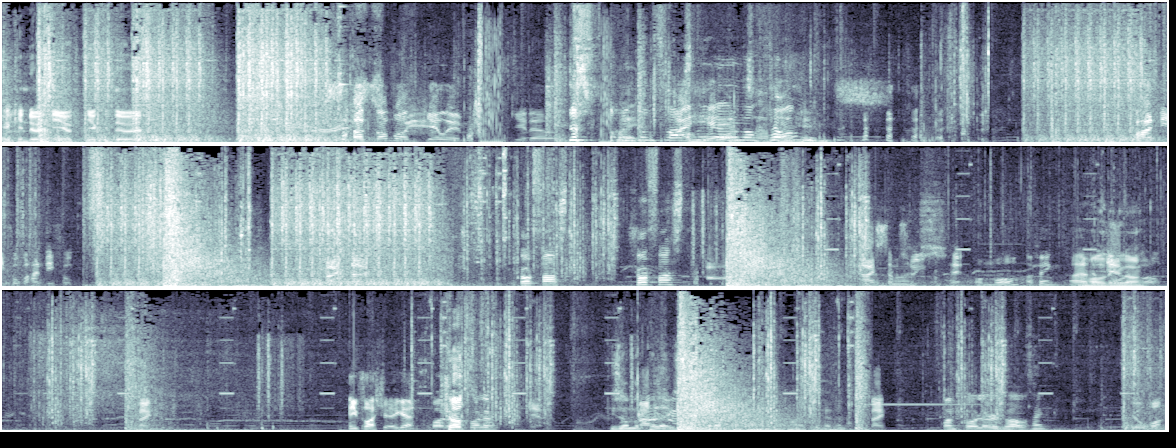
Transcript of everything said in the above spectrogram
You can do it, Nuke. You can do it. Someone kill him. Get out. Mate, fly I'm here, one not tapping Behind default, behind default. Nice, nice. Short fast. Short fast. Nice, I'm Nice. swinging from hit. One more, I think. I I'm have holding a long. Well. Can you flash it again? Spoiler, Shot. spoiler. He's on the pillar. He's on the pillar. Nice, Kevin. Bang. One spoiler as well, I think. Got one.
